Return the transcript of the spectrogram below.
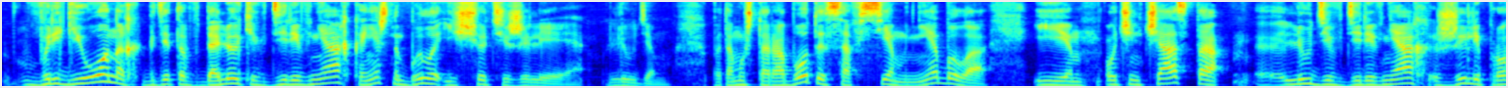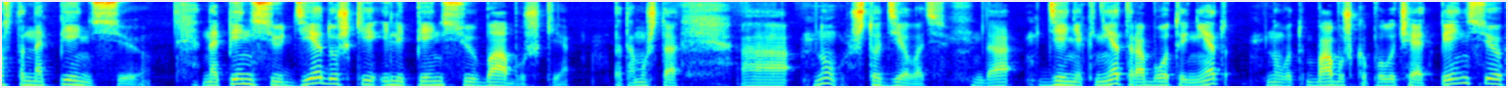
в регионах, где-то в далеких деревнях, конечно, было еще тяжелее людям, потому что работы совсем не было, и очень часто э, люди в деревнях жили просто на пенсию, на пенсию дедушки или пенсию бабушки. Потому что, а, ну, что делать, да, денег нет, работы нет, ну вот бабушка получает пенсию,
